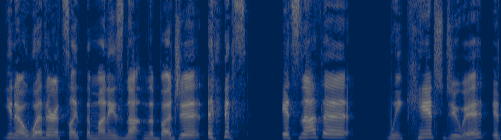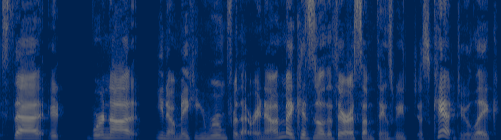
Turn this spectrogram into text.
you know, whether it's like the money's not in the budget. It's it's not that we can't do it. It's that it we're not, you know, making room for that right now. And my kids know that there are some things we just can't do. Like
